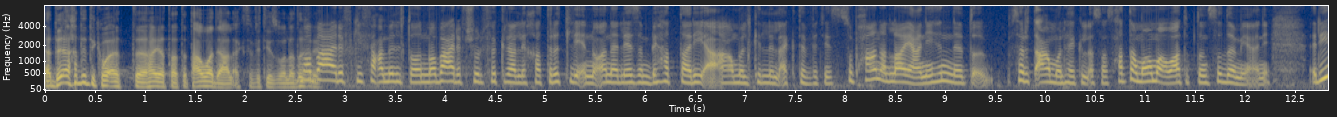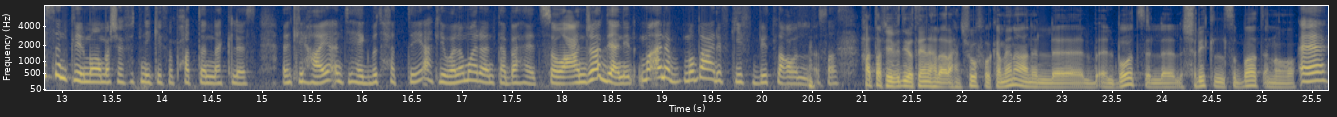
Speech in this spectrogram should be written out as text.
قد إيه أخذتك وقت هي تتعودي على ال activities ولا دغري؟ ما بعرف كيف عملتهم ما بعرف شو الفكرة اللي خطرت لي إنه أنا لازم بهالطريقة أعمل كل ال activities سبحان الله يعني هن صرت أعمل هيك القصص. حتى ماما أوقات بتنصدم يعني. recently الماما شافتني كيف بحط ال necklace. قالت لي هايا أنت هيك بتحطي قالت لي ولا مرة انتبهت. so عن جد يعني ما أنا ما بعرف كيف بيطلعوا القصص. حتى في فيديو ثاني هلأ رح نشوفه كمان عن ال boots الشريط الصباط إنه إيه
